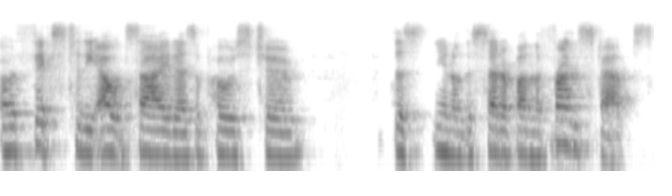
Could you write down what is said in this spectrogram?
affixed to the outside as opposed to this, you know, the setup on the front steps.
